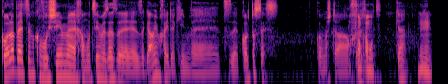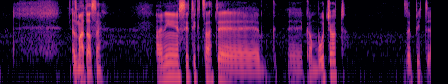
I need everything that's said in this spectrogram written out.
כל הבעצם כבושים אה, חמוצים וזה, זה, זה גם עם חיידקים, וזה הכל תוסס. כל מה שאתה אוכל. חום חמוץ. כן. מהמם. אז מה אתה עושה? אני עשיתי קצת אה, אה, קמבוצ'ות. זה פט... אה,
